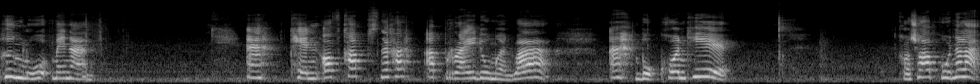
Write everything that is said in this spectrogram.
เพิ่งรู้ไม่นานอะ Ten of Cups นะคะอัพไรดูเหมือนว่าอะบุคคลที่ เขาชอบคุณนั่นแหละ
